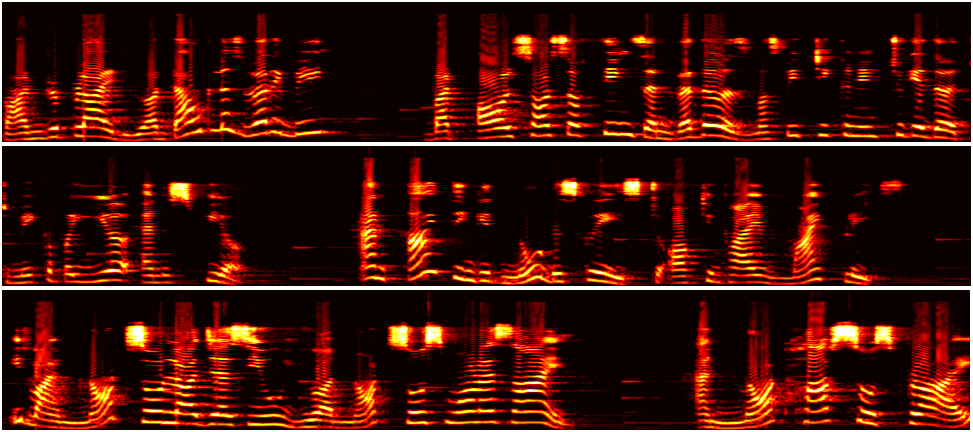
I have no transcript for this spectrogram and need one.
Bun replied, You are doubtless very big, but all sorts of things and weathers must be taken in together to make up a year and a sphere. And I think it no disgrace to occupy my place. If I am not so large as you, you are not so small as I and not half so spry,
